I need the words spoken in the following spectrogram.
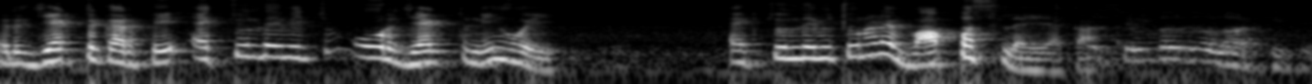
ਰਿਜੈਕਟ ਕਰਤੇ ਐਕਚੁਅਲ ਦੇ ਵਿੱਚ ਉਹ ਰਿਜੈਕਟ ਨਹੀਂ ਹੋਈ ਐਕਚੁਅਲ ਦੇ ਵਿੱਚ ਉਹਨਾਂ ਨੇ ਵਾਪਸ ਲਏ ਆ ਕਾਗਜ਼। ਸਿੰਬਲ ਕਿਉਂ ਲਾਟ ਕੀਤੇ।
